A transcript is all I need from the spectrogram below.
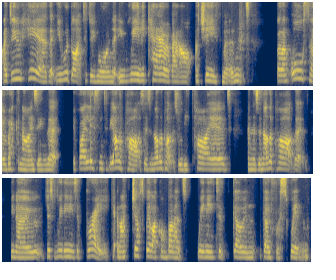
I do hear that you would like to do more and that you really care about achievement. But I'm also recognizing that if I listen to the other parts, there's another part that's really tired, and there's another part that, you know, just really needs a break. And I just feel like on balance, we need to go and go for a swim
